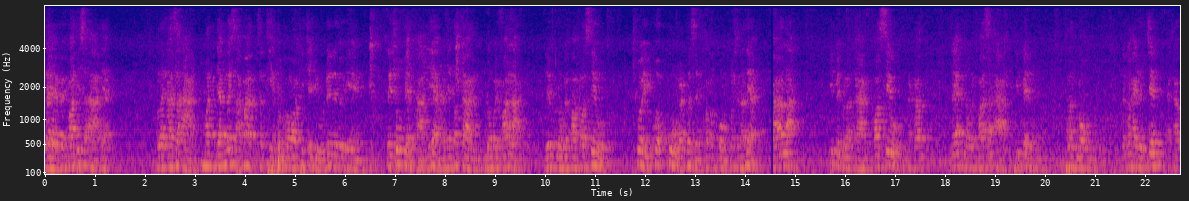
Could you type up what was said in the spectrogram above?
แต่ไฟฟ้าที่สะอาดเนี่ยพลังงานสะอาดมันยังไม่สามารถเสถียรพอที่จะอยู่ด้วยตัวเอง ในช่วงเปลี่ยนผ่านเนี่ยมันยังต้องการโรงไฟฟ้าหลัก หรือโรงไฟฟ้าฟอสซิล ช่วยควบคู่กันเพื่อเสริมความมั่นคงเพราะฉะนั้นเนี่ยไฟฟ้าหลักที่เป็นพลังงานฟอสซิลนะครับและโรงไฟฟ้าสะอาดที่เป็นพลังลมแล้วก็ไฮโดรเจนนะครับ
